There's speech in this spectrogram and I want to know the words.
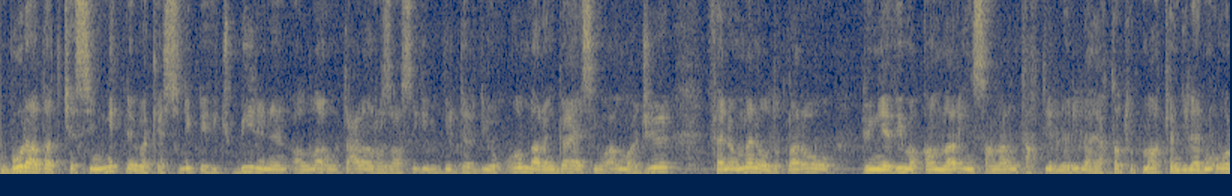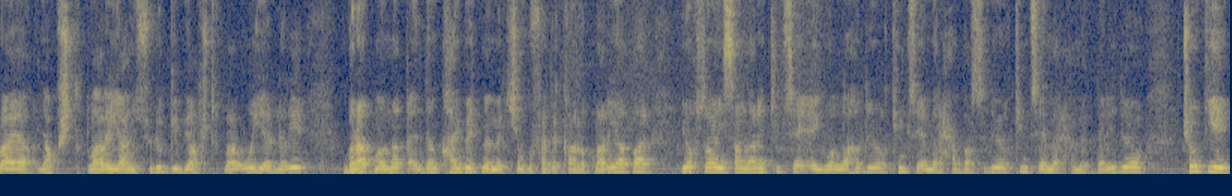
Burada kesinlikle ve kesinlikle hiçbirinin Allahu Teala rızası gibi bir derdi yok. Onların gayesi ve amacı fenomen oldukları o dünyevi makamları insanların takdirleriyle ayakta tutmak, kendilerini oraya yapıştıkları yani sülük gibi yapıştıkları o yerleri bırakmamak, elden kaybetmemek için bu fedakarlıkları yapar. Yoksa insanların kimseye eyvallahı da yok, kimseye merhabası da yok, kimseye merhametleri de yok. Çünkü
